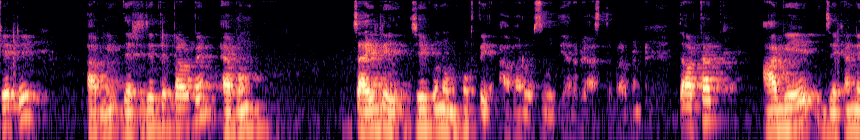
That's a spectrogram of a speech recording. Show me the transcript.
কেটে আপনি দেশে যেতে পারবেন এবং চাইলে যে কোনো মুহূর্তে আবারও সৌদি আরবে আসতে পারবেন। তো অর্থাৎ আগে যেখানে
